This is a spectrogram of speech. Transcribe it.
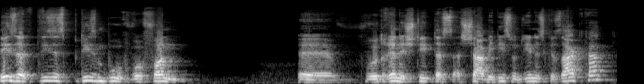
diese, dieses, diesem Buch, wovon, äh, wo drin steht, dass Shabi dies und jenes gesagt hat,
